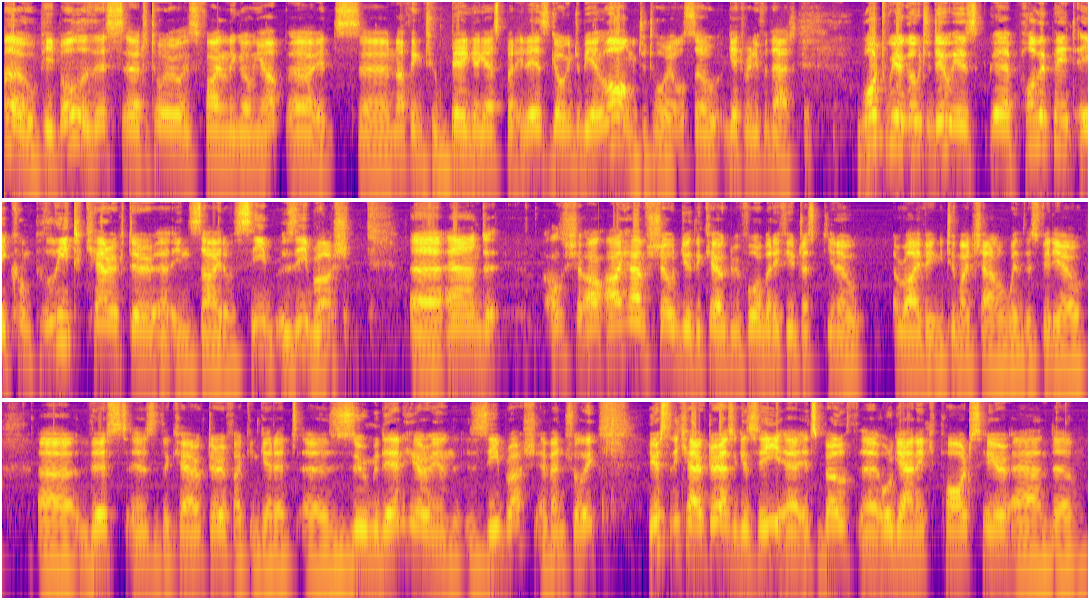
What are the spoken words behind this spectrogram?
Hello people, this uh, tutorial is finally going up. Uh, it's uh, nothing too big I guess, but it is going to be a long tutorial, so get ready for that. What we are going to do is uh, polypaint a complete character uh, inside of ZBrush. Uh, and I'll I have showed you the character before, but if you're just, you know, arriving to my channel with this video, this is the character, if I can get it zoomed in here in ZBrush eventually. Here's the character, as you can see, uh, it's both uh, organic parts here and um,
